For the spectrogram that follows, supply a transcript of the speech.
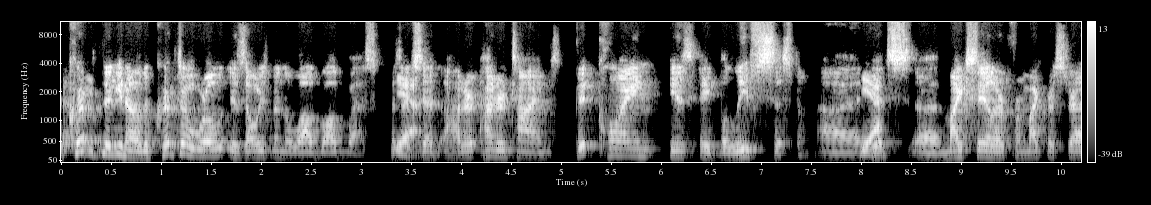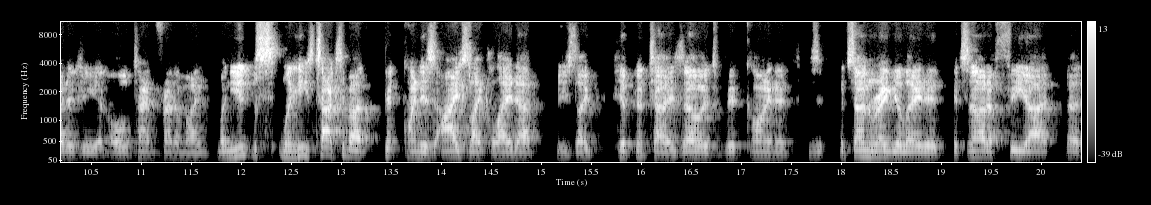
the crypto, you know, the crypto world has always been the wild, wild west. As yeah. I said a hundred times, Bitcoin is a belief system. Uh, yeah. It's uh, Mike Saylor from MicroStrategy, an old time friend of mine. When you when he talks about Bitcoin, his eyes like light up. He's like hypnotized. Oh, it's Bitcoin. It's, it's unregulated. It's not a fiat uh,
